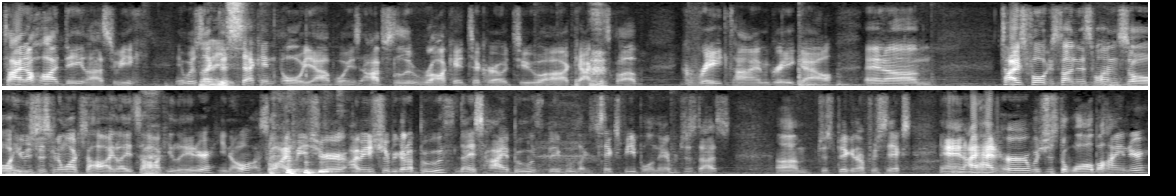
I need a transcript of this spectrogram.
Ty had a hot date last week. It was like the second. Oh yeah, boys, absolute rocket. Took her out to uh, Cactus Club. Great time, great gal. And um, Ty's focused on this one, so he was just gonna watch the highlights of hockey later. You know, so I made sure I made sure we got a booth, nice high booth, big booth, like six people in there, but just us. Um, just big enough for six. And I had her with just a wall behind her,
